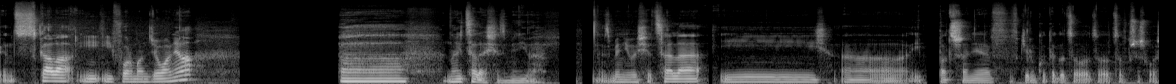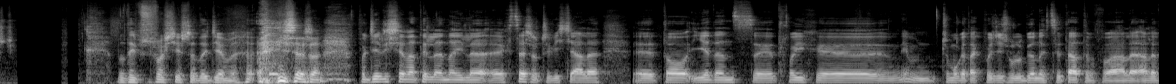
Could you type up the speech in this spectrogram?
Więc skala i, i format działania. Eee, No i cele się zmieniły. Zmieniły się cele i, eee, i patrzenie w, w kierunku tego, co, co, co w przyszłości. Do tej przyszłości jeszcze dojdziemy. Myślę, że podzielisz się na tyle, na ile e, chcesz oczywiście, ale e, to jeden z e, Twoich, e, nie wiem, czy mogę tak powiedzieć, ulubionych cytatów, ale, ale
